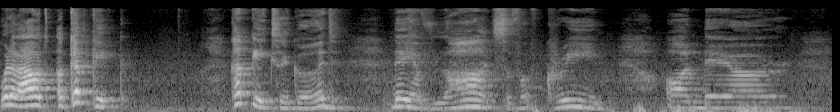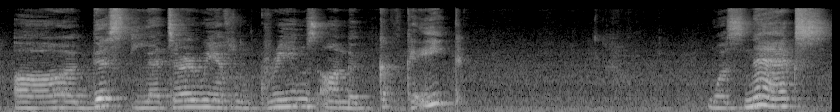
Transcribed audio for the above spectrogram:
What about a cupcake? Cupcakes are good. They have lots of cream on their uh, this letter. We have some creams on the cupcake. What's next?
